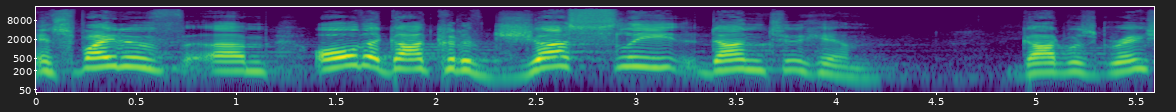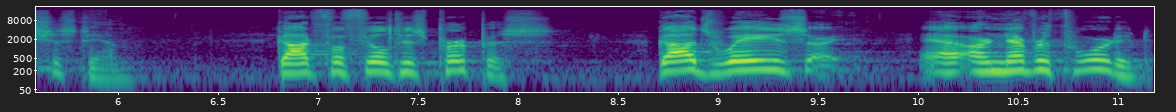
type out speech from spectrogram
in spite of um, all that God could have justly done to him, God was gracious to him. God fulfilled his purpose. God's ways are, are never thwarted.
